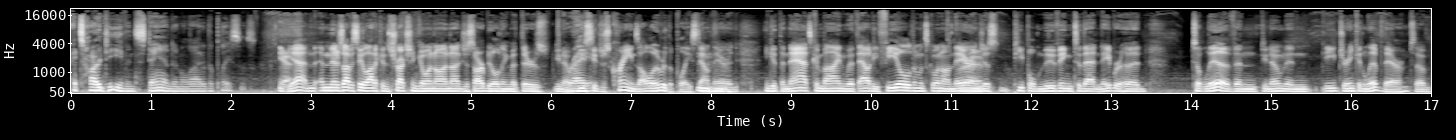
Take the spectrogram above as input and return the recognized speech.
It's hard to even stand in a lot of the places. Yeah. Yeah, and, and there's obviously a lot of construction going on, not just our building, but there's you know you see there's cranes all over the place down there, mm-hmm. and you get the Nats combined with Audi Field and what's going on there, and just people moving to that neighborhood to live and you know and eat, drink, and live there. So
